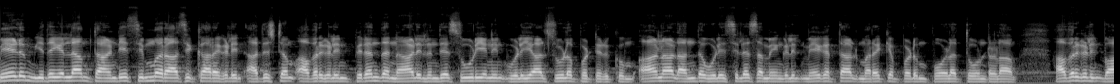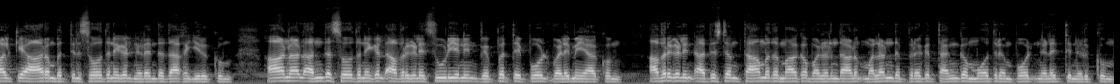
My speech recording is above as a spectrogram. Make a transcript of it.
மேலும் இதையெல்லாம் தாண்டி சிம்ம ராசிக்காரர்களின் அதிர்ஷ்டம் அவர்களின் பிறந்த நாளிலிருந்தே சூரியனின் ஒளியால் சூழப்பட்டிருக்கும். ஆனால் அந்த ஒளி சில சமயங்களில் மேகத்தால் மறைக்கப்படும் போல தோன்றலாம். அவர்களின் வாழ்க்கை ஆரம்பத்தில் சோதனைகள் நிறைந்ததாக இருக்கும். ஆனால் அந்த சோதனைகள் அவர்களை சூரியனின் வெப்பத்தைப் போல் வலிமையாக்கும். அவர்களின் அதிர்ஷ்டம் தாமதமாக வளர்ந்தாலும் வளர்ந்த பிறகு தங்க மோதிரம் போல் நிலைத்து நிற்கும்.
